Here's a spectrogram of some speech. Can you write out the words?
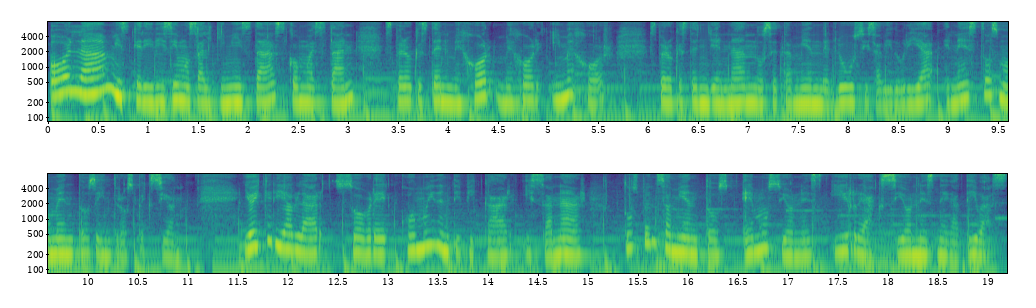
Hola mis queridísimos alquimistas, ¿cómo están? Espero que estén mejor, mejor y mejor. Espero que estén llenándose también de luz y sabiduría en estos momentos de introspección. Y hoy quería hablar sobre cómo identificar y sanar tus pensamientos, emociones y reacciones negativas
